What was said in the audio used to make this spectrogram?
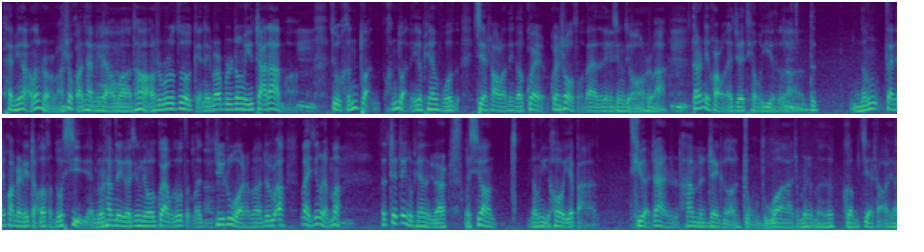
太平洋的时候吧，是环太平洋吗？他好像是不是最后给那边不是扔了一炸弹吗？嗯，就很短很短的一个篇幅，介绍了那个怪怪兽所在的那个星球，是吧？嗯，但是那块儿我也觉得挺有意思的，它能在那画面里找到很多细节，比如他们那个星球怪物都怎么居住啊什么的，这不是啊外星人嘛？在这这个片子里边，我希望能以后也把铁血战士他们这个种族啊什么什么的给我们介绍一下，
